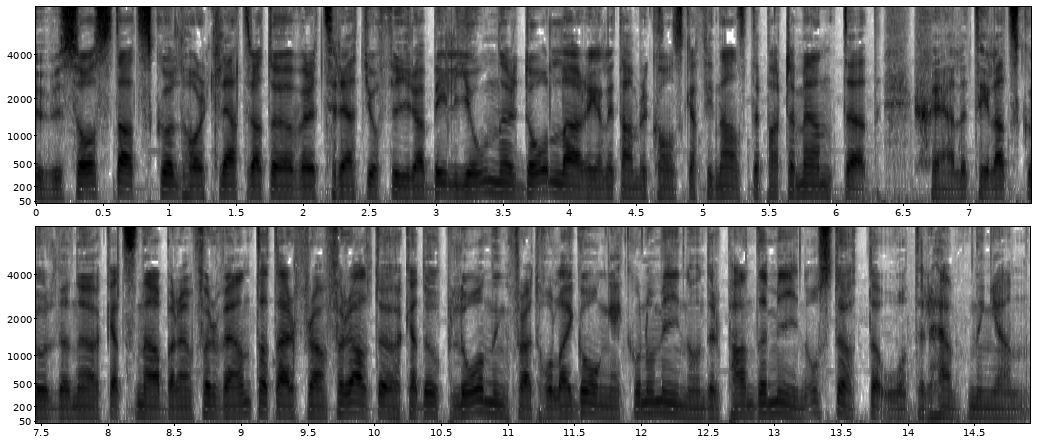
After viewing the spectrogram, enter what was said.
USAs statsskuld har klättrat över 34 biljoner dollar enligt amerikanska finansdepartementet. Skälet till att skulden ökat snabbare än förväntat är framförallt ökad upplåning för att hålla igång ekonomin under pandemin och stötta återhämtningen.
